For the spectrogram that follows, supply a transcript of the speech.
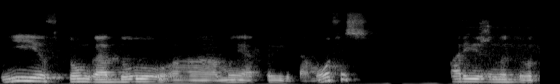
И в том году а, мы открыли там офис в Париже, ну, это вот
